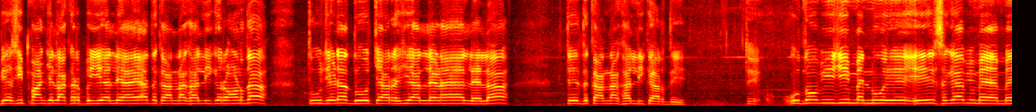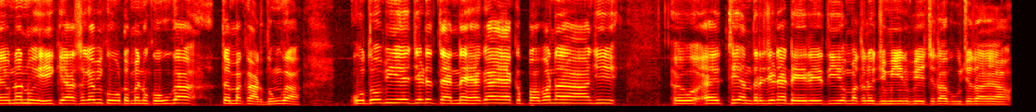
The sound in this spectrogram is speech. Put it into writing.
ਵੀ ਅਸੀਂ 5 ਲੱਖ ਰੁਪਈਆ ਲਿਆਇਆ ਦੁਕਾਨਾਂ ਖਾਲੀ ਕਰਾਉਣ ਦਾ। ਤੂੰ ਜਿਹੜਾ 2-4000 ਲੈਣਾ ਹੈ ਲੈ ਲਾ ਤੇ ਦੁਕਾਨਾਂ ਖਾਲੀ ਕਰ ਦੇ। ਤੇ ਉਦੋਂ ਵੀ ਜੀ ਮੈਨੂੰ ਇਹ ਇਹ ਸੀਗਾ ਵੀ ਮੈਂ ਮੈਂ ਉਹਨਾਂ ਨੂੰ ਇਹੀ ਕਿਹਾ ਸੀਗਾ ਵੀ ਕੋਰਟ ਮੈਨੂੰ ਕਹੂਗਾ ਤੇ ਮੈਂ ਕਰ ਦੂੰਗਾ। ਉਦੋਂ ਵੀ ਇਹ ਜਿਹੜੇ ਤਿੰਨ ਹੈਗਾ ਆ, ਇੱਕ ਪਵਨ ਆ ਜੀ ਉਹ ਇੱਥੇ ਅੰਦਰ ਜਿਹੜਾ ਡੇਰੇ ਦੀ ਉਹ ਮਤਲਬ ਜ਼ਮੀਨ ਵੇਚਦਾ ਬੂਚਦਾ ਆ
